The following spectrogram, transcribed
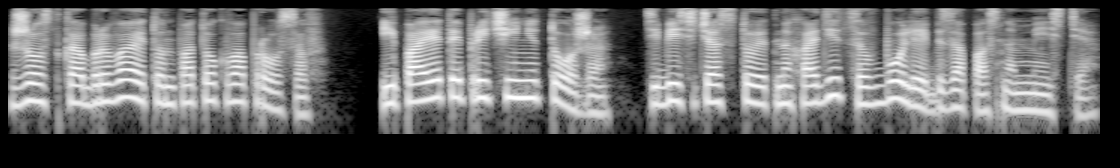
жестко обрывает он поток вопросов. И по этой причине тоже. Тебе сейчас стоит находиться в более безопасном месте.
